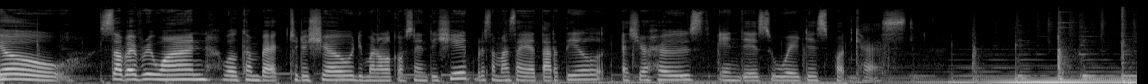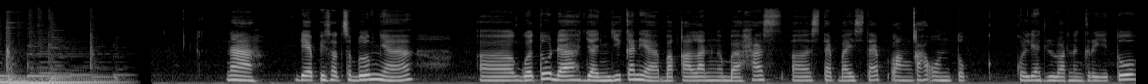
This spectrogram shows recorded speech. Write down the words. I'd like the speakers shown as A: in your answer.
A: Yo, sup everyone? Welcome back to the show di Monologue of Shit bersama saya Tartil as your host in this weirdest podcast. Nah, di episode sebelumnya, uh, gue tuh udah janjikan ya bakalan ngebahas uh, step by step langkah untuk kuliah di luar negeri itu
